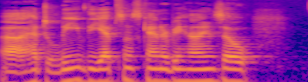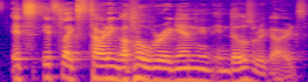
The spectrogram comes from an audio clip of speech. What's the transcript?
Uh, I had to leave the Epson scanner behind. So it's it's like starting all over again in, in those regards.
